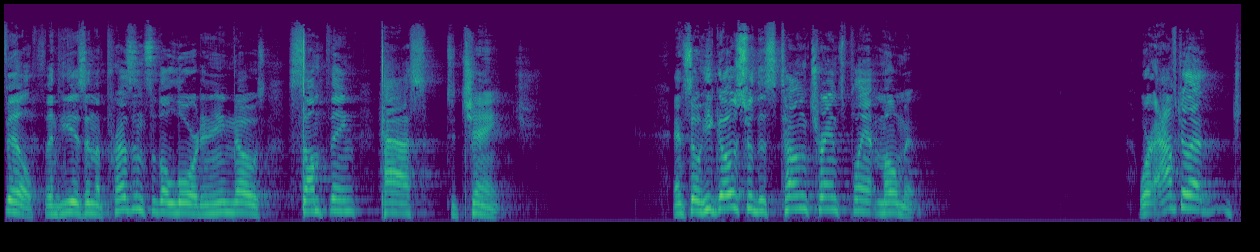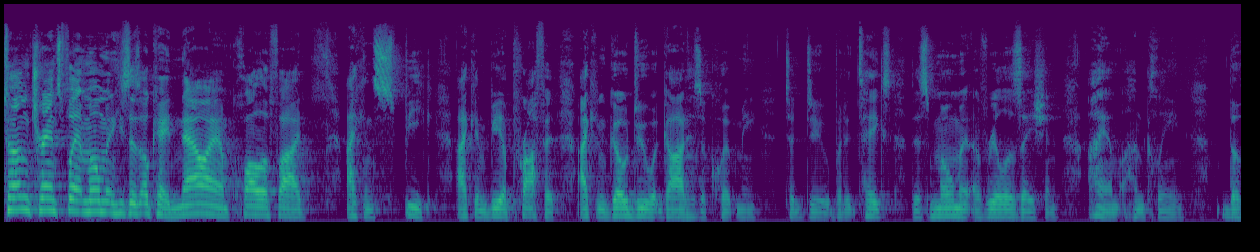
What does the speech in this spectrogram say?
filth, and he is in the presence of the Lord, and he knows something has to change. And so he goes through this tongue transplant moment where after that tongue transplant moment, he says, Okay, now I am qualified. I can speak. I can be a prophet. I can go do what God has equipped me to do. But it takes this moment of realization I am unclean. The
